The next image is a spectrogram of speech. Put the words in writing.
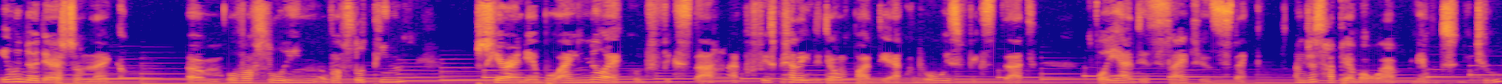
even though there are some like um overflowing, overflowing here and there. But I know I could fix that. I could fix, especially in the down part there. I could always fix that but yeah, this site is like I'm just happy about what I've been able to do.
